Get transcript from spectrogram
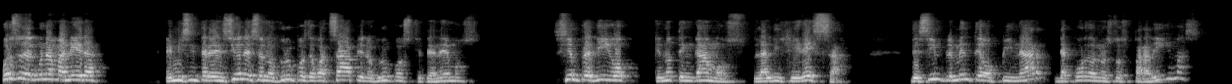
Por eso, de alguna manera, en mis intervenciones en los grupos de WhatsApp y en los grupos que tenemos, siempre digo que no tengamos la ligereza de simplemente opinar de acuerdo a nuestros paradigmas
